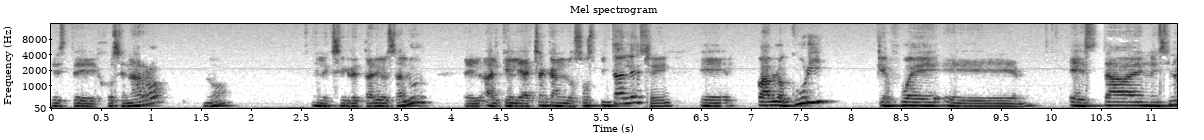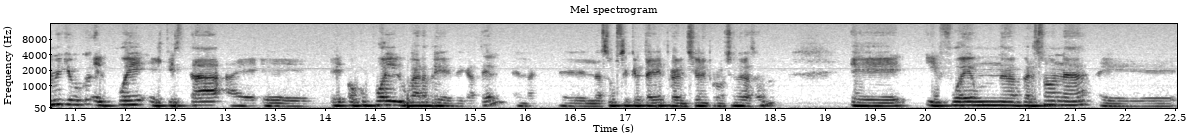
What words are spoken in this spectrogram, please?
este José Narro, ¿no? El exsecretario de Salud, el, al que le achacan los hospitales. Sí. Eh, Pablo Curi, que fue, eh, está en, si no me equivoco, él fue el que está, eh, ocupó el lugar de, Gatel en la, Subsecretaría de Prevención y Promoción de la Salud. Y fue una persona que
